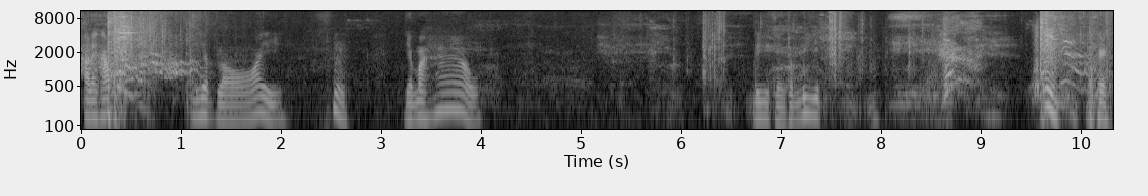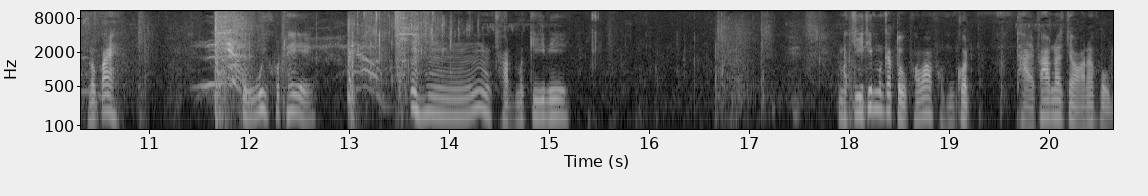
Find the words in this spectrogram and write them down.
อะไรครับ เรียบร้อย อย่ามาห้าวได้ยินเสียงทอมบี้โอเคลงไปโอ้ยโคตรเท่ช็อตเมื่อกี้นี่เมื่อกี้ที่มันกระตุกเพราะว่าผมกดถ่ายภาพหน้าจอนะผม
